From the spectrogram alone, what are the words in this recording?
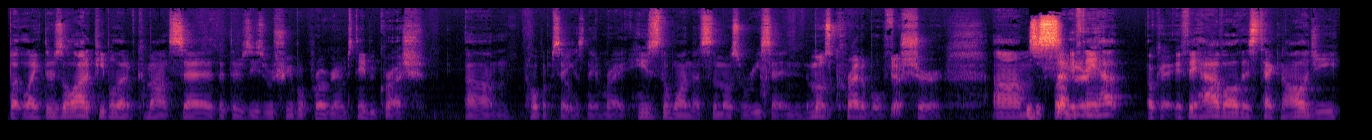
But like, there's a lot of people that have come out and said that there's these retrieval programs. David Grusch, um, hope I'm saying his name right. He's the one that's the most recent and the most credible for Yeah. sure. Um, a but if senator. they have okay, if they have all this technology,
